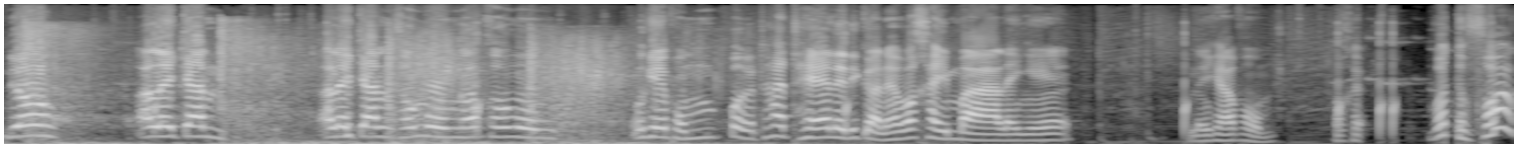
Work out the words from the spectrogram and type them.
เดี๋ยว อะไรกัน อะไรกันเขางงครับเขางง โอเค ผมเปิดท่าแท้เลยดีกว่านะว่าใครมาอะไรเงี้ยนะครับผม โอเค what the fuck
